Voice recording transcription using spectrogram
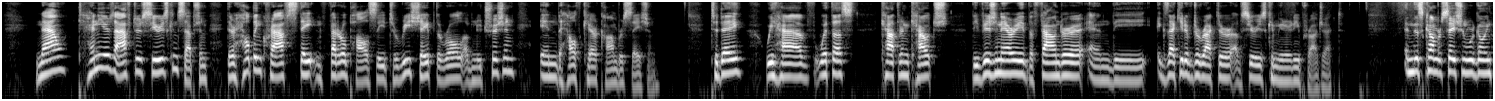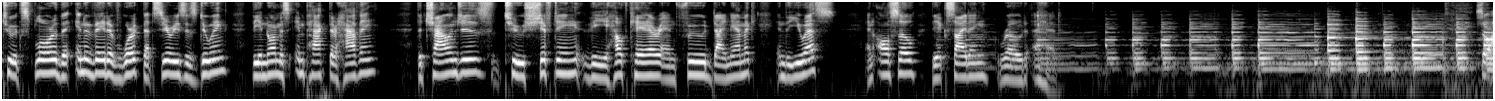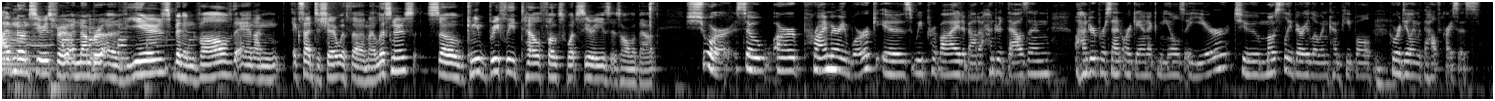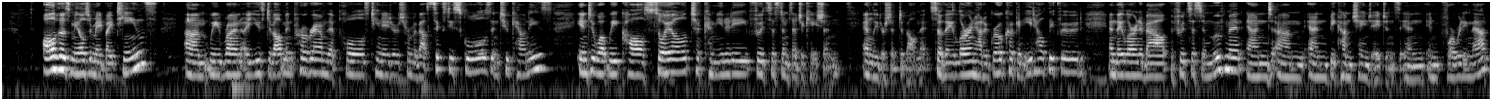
Now, 10 years after Ceres' conception, they're helping craft state and federal policy to reshape the role of nutrition in the healthcare conversation. Today, we have with us Cathryn Couch, the visionary, the founder, and the executive director of Ceres Community Project. In this conversation, we're going to explore the innovative work that Ceres is doing, the enormous impact they're having, the challenges to shifting the healthcare and food dynamic in the US, and also the exciting road ahead. So I've known Ceres for a number of years, been involved, and I'm excited to share it with uh, my listeners. So can you briefly tell folks what Ceres is all about? Sure. So our primary work is we provide about 100,000 100% organic meals a year to mostly very low income people mm-hmm. who are dealing with the health crisis. All of those meals are made by teens. Um, we run a youth development program that pulls teenagers from about 60 schools in two counties into what we call soil to community food systems education and leadership development. So they learn how to grow, cook, and eat healthy food, and they learn about the food system movement and um, and become change agents in in forwarding that.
